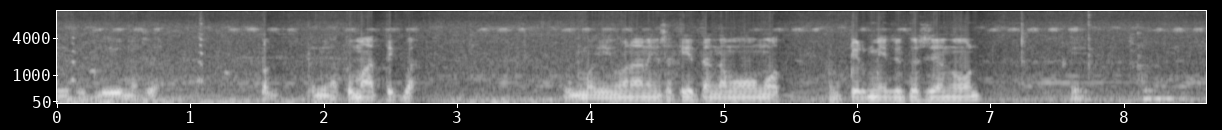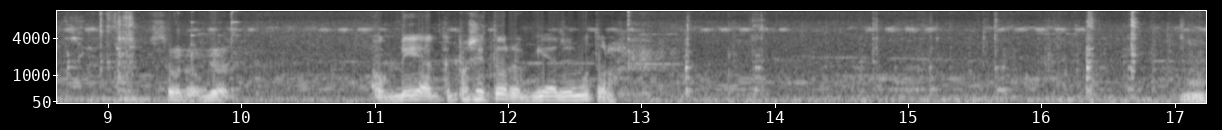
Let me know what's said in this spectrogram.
Ay problema siya. Pag kani automatic ba? Kung mag-ingon na ng sakitan nga mungot, pag pirmi dito siya ngon, Sunog yun. Og di ag kapasitor, ag giya motor. Hmm.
